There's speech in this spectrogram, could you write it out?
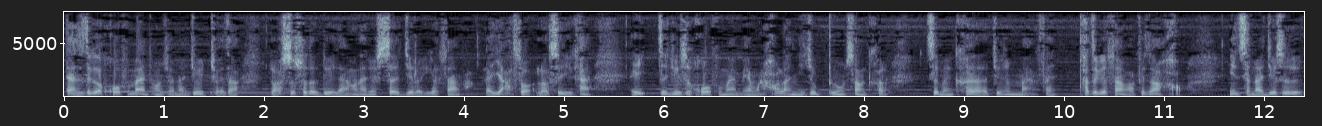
但是这个霍夫曼同学呢，就觉得老师说的对，然后他就设计了一个算法来压缩。老师一看，哎，这就是霍夫曼编码，好了，你就不用上课了，这门课就是满分。他这个算法非常好。因此呢，就是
